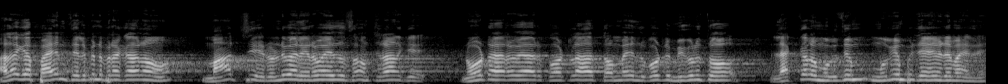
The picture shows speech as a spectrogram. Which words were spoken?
అలాగే పైన తెలిపిన ప్రకారం మార్చి రెండు వేల ఇరవై ఐదు సంవత్సరానికి నూట అరవై ఆరు కోట్ల తొంభై ఎనిమిది కోట్లు మిగులుతో లెక్కలు ముగి ముగింపు చేయడమైంది.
